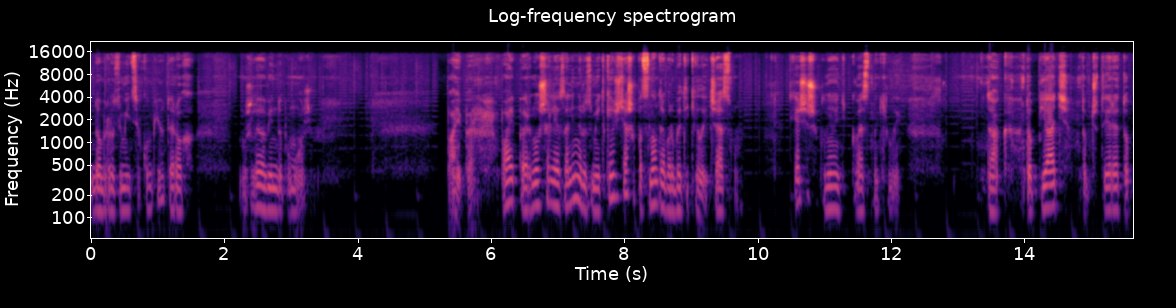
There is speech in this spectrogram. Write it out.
добре розуміється в комп'ютерах. Можливо, він допоможе. Пайпер. Пайпер. Ну, шалі я взагалі не розумію. Таке життя, що пацанам треба робити кіли, чесно. Таке ще, що планують квест на кіли. Так, топ-5, топ-4, топ,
